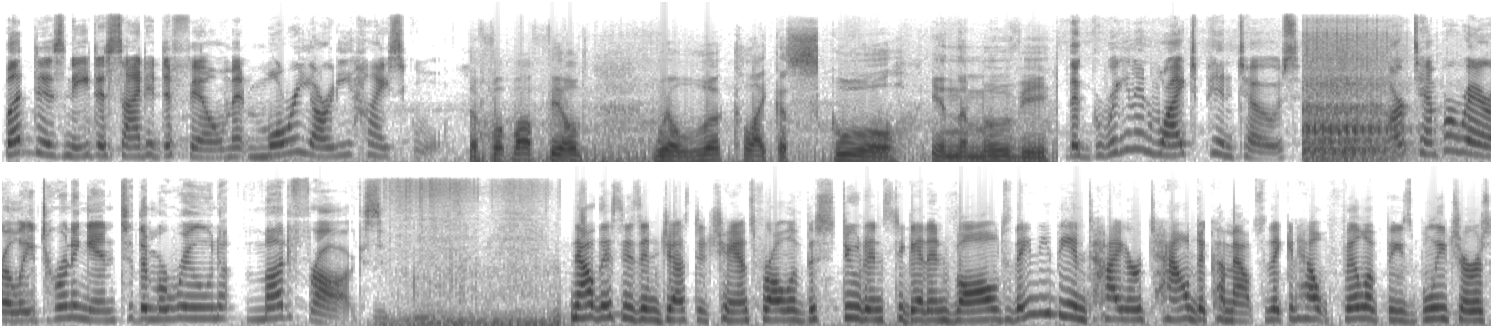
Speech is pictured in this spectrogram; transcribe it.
But Disney decided to film at Moriarty High School. The football field will look like a school in the movie. The green and white pintos are temporarily turning into the maroon mud frogs. Now, this isn't just a chance for all of the students to get involved. They need the entire town to come out so they can help fill up these bleachers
